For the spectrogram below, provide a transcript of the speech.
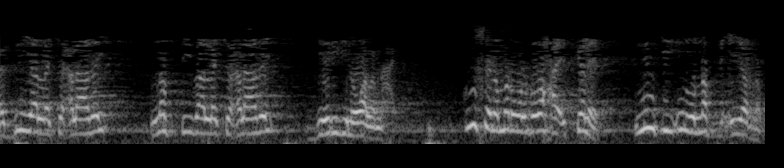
adduunyaa la jeclaaday naftii baa la jeclaaday geeridiina waa la nacay. Guushana mar walba waxaa iska leh ninkii inuu naf bixiyo rab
